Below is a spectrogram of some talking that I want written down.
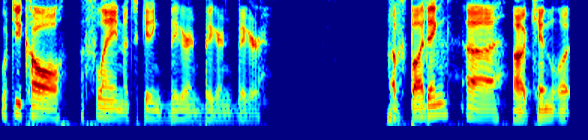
what do you call a flame that's getting bigger and bigger and bigger? A budding, uh, Uh, kindle.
